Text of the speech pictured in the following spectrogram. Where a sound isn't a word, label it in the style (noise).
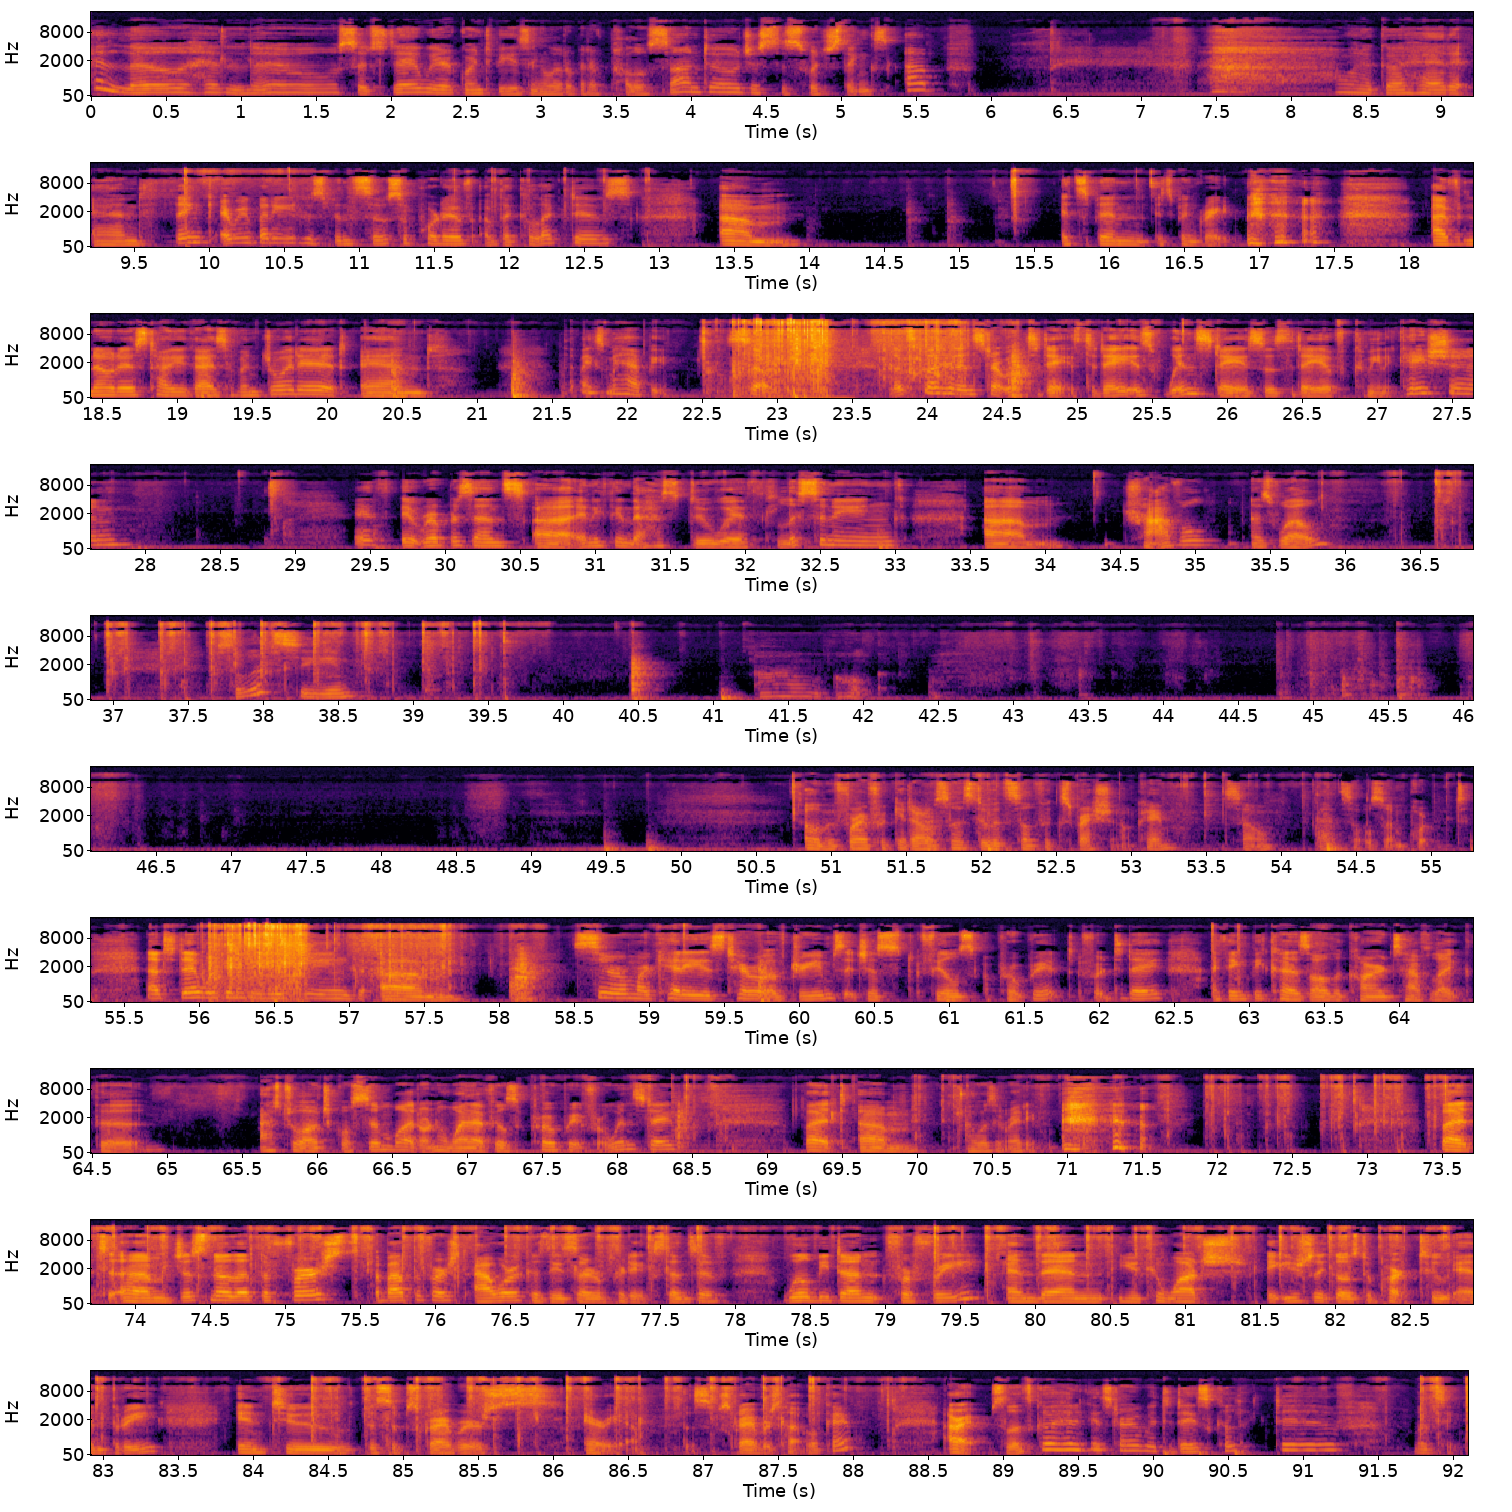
Hello, hello. So today we are going to be using a little bit of Palo Santo just to switch things up. (sighs) I want to go ahead and thank everybody who's been so supportive of the collectives. Um, it's been it's been great. (laughs) I've noticed how you guys have enjoyed it and that makes me happy. So let's go ahead and start with today's. Today is Wednesday, so it's the day of communication, it, it represents uh, anything that has to do with listening, um, travel as well. So let's see. Um, hold Oh, before I forget, it also has to do with self-expression, okay? So that's also important. Now, today we're going to be using um, Ciro Marchetti's Tarot of Dreams. It just feels appropriate for today. I think because all the cards have like the astrological symbol. I don't know why that feels appropriate for Wednesday, but um, I wasn't ready. (laughs) but um, just know that the first, about the first hour, because these are pretty extensive, will be done for free. And then you can watch, it usually goes to part two and three into the subscribers area, the subscribers have, okay? All right, so let's go ahead and get started with today's collective. Let's see,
